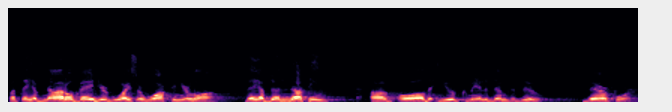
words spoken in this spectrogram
But they have not obeyed your voice or walked in your law. They have done nothing of all that you have commanded them to do. Therefore,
